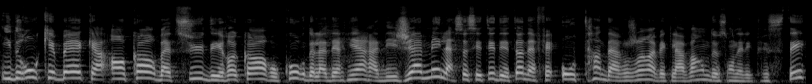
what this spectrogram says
Hydro-Québec a encore battu des records au cours de la dernière année. Jamais la société d'État n'a fait autant d'argent avec la vente de son électricité.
